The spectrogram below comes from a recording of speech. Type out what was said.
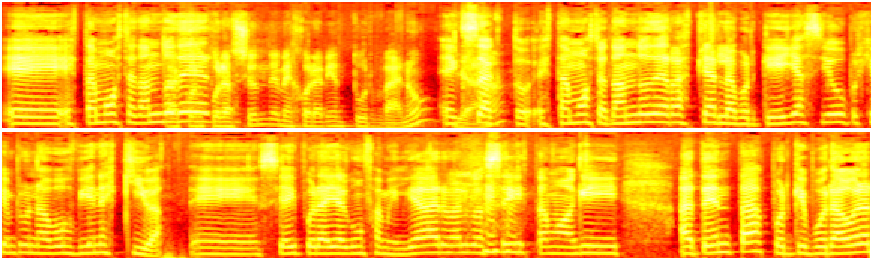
eh, estamos tratando de... La Corporación de Mejoramiento Urbano. Exacto, estamos tratando de rastrearla porque ella ha sido, por ejemplo, una voz bien esquiva. Eh, si hay por ahí algún familiar o algo así, estamos aquí atentas porque por ahora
